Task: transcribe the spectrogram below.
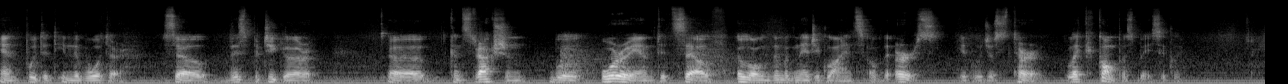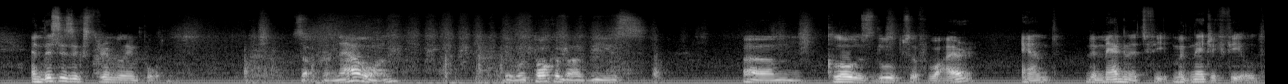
and put it in the water. So this particular uh, construction will orient itself along the magnetic lines of the Earth. It will just turn, like a compass basically. And this is extremely important. So from now on, we will talk about these um, closed loops of wire and the magnet magnetic field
